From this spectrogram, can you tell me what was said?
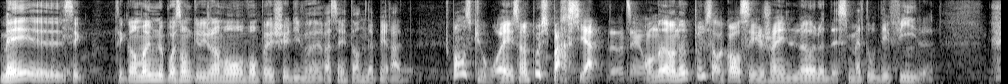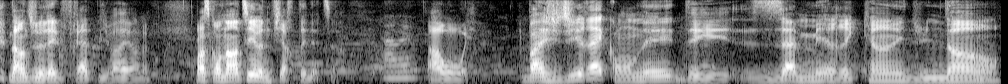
Mais euh, c'est quand même le poisson que les gens vont, pêcher l'hiver à Saint-Anne-de-la-Pérade. Je pense que ouais, c'est un peu spartiate. On, a, on a un peu encore ces gènes-là de se mettre au défi, d'endurer le fret l'hiver. Je pense qu'on en tire une fierté de ça. Ah ouais? Ah ouais, Ben, je dirais qu'on est des Américains du Nord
